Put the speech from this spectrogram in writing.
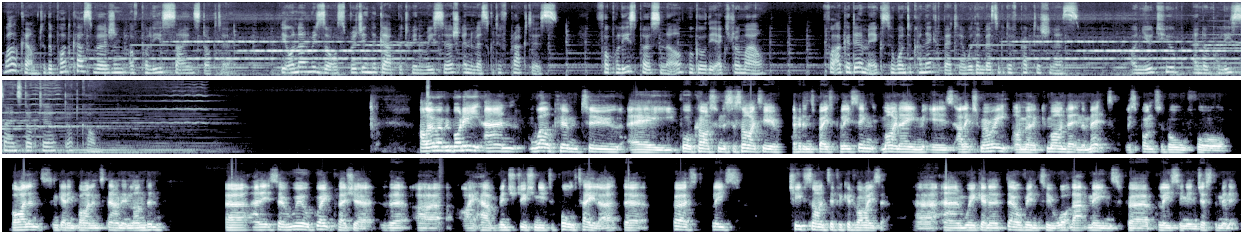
Welcome to the podcast version of Police Science Doctor, the online resource bridging the gap between research and investigative practice. For police personnel who go the extra mile. For academics who want to connect better with investigative practitioners. On YouTube and on policesciencedoctor.com. Hello, everybody, and welcome to a broadcast from the Society of Evidence Based Policing. My name is Alex Murray. I'm a commander in the Met, responsible for violence and getting violence down in London. Uh, and it's a real great pleasure that uh, I have introducing you to Paul Taylor, the first police chief scientific advisor. Uh, and we're going to delve into what that means for policing in just a minute.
